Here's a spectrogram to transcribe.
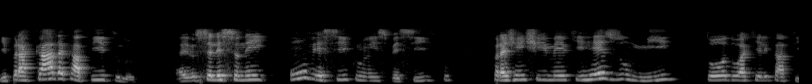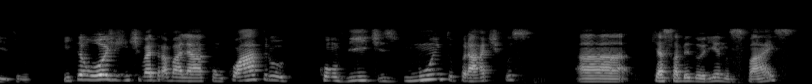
E para cada capítulo, eh, eu selecionei um versículo em específico para a gente meio que resumir todo aquele capítulo. Então hoje a gente vai trabalhar com quatro convites muito práticos ah, que a sabedoria nos faz.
